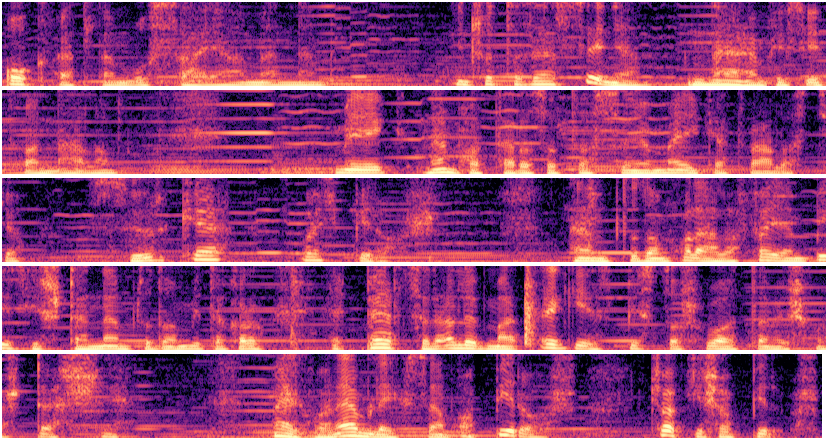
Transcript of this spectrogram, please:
okvetlen buszájál mennem. Nincs ott az erszényem? Nem, hisz itt van nálam. Még nem határozott asszonyom, melyiket választja. Szürke vagy piros? Nem tudom, hol áll a fejem, bizisten, nem tudom, mit akarok. Egy perccel előbb már egész biztos voltam, és most tessé. Megvan, emlékszem, a piros. Csak is a piros.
